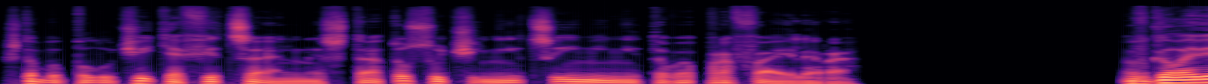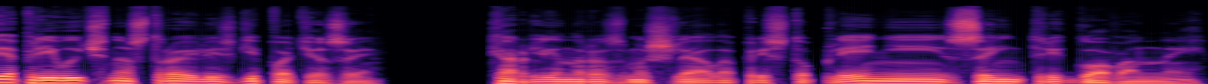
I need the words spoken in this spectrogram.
чтобы получить официальный статус ученицы именитого профайлера. В голове привычно строились гипотезы. Карлин размышлял о преступлении, заинтригованный.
